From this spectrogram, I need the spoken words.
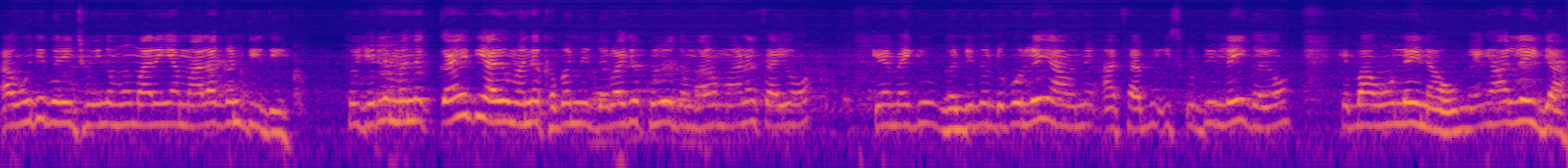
આ ઉદી ફરીને સૂઈને હું મારી અહીંયા માલા ગણતી હતી. તો જેટલે મને કંઈથી આવ્યો, મને ખબર નહીં, દરવાજો ખુલ્યો તો મારો માણસ આવ્યો. કે મેં કીધું ઘંટીનો ડબ્બો લઈ આવ. ને આ સાબી સ્કૂટી લઈ ગયો કે, બા, હું લઈને આવું. મેં હા, લઈ જા.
